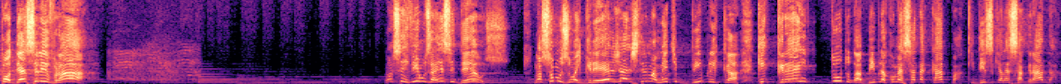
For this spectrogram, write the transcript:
poder se livrar. Nós servimos a esse Deus. Nós somos uma igreja extremamente bíblica que crê em tudo da Bíblia, começar da capa, que diz que ela é sagrada.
